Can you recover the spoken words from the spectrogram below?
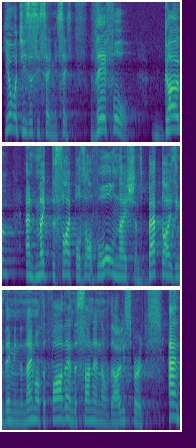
Hear what Jesus is saying. He says, Therefore, go and make disciples of all nations, baptizing them in the name of the Father and the Son and of the Holy Spirit, and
